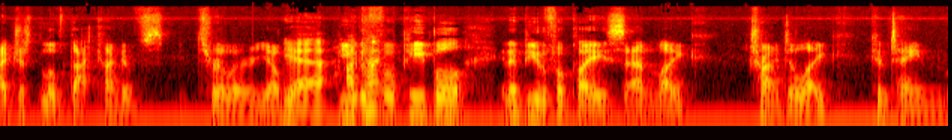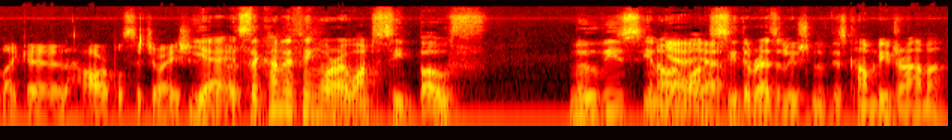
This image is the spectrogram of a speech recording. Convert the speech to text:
I just love that kind of s- thriller. You know, Yeah, I beautiful people in a beautiful place and like trying to like contain like a horrible situation. Yeah, you know? it's the kind of thing where I want to see both movies. You know, I want yeah. to see the resolution of this comedy drama,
